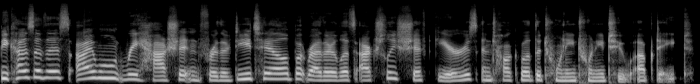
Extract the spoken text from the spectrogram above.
Because of this, I won't rehash it in further detail, but rather let's actually shift gears and talk about the 2022 update.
